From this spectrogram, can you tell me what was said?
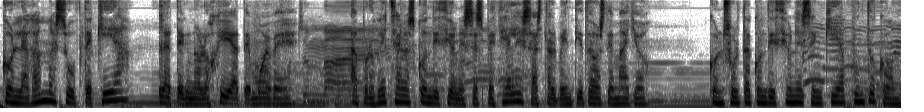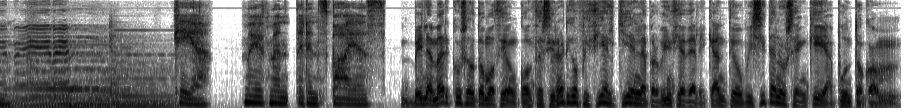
Con la gama SUV de Kia, la tecnología te mueve. Aprovecha las condiciones especiales hasta el 22 de mayo. Consulta condiciones en kia.com. Kia. Movement that inspires. Ven a Marcos Automoción, concesionario oficial Kia en la provincia de Alicante o visítanos en kia.com.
